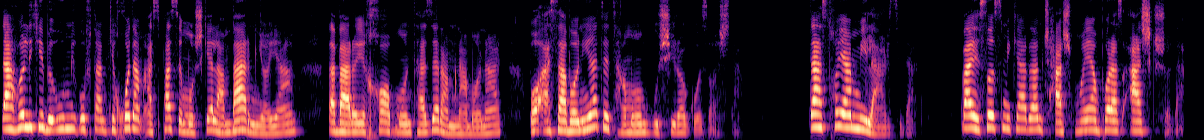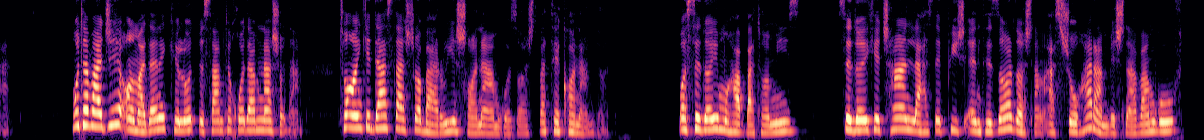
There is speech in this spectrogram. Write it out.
در حالی که به او می گفتم که خودم از پس مشکلم برمیآیم و برای خواب منتظرم نماند با عصبانیت تمام گوشی را گذاشتم. دستهایم می لرزیدند و احساس می کردم چشمهایم پر از اشک شدهاند. متوجه آمدن کلوت به سمت خودم نشدم تا آنکه دستش را بر روی شانهام گذاشت و تکانم داد. با صدای محبت آمیز، صدایی که چند لحظه پیش انتظار داشتم از شوهرم بشنوم گفت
